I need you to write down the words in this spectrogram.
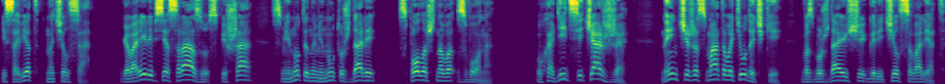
и совет начался. Говорили все сразу, спеша, с минуты на минуту ждали сполошного звона. «Уходить сейчас же! Нынче же сматывать удочки!» возбуждающий горячился Валет.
